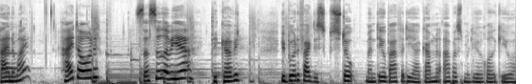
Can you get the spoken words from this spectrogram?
Hej Anna Maj. Hej Dorte. Så sidder vi her. Det gør vi. Vi burde faktisk stå, men det er jo bare fordi, jeg er gammel arbejdsmiljørådgiver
